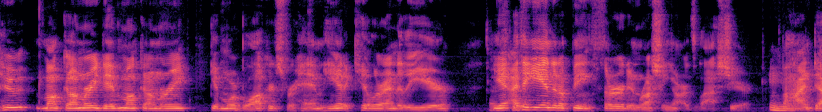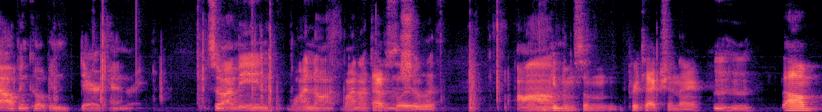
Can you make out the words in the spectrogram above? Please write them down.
who Montgomery, David Montgomery, get more blockers for him. He had a killer end of the year. Yeah, I think he ended up being third in rushing yards last year, Mhm. behind Dalvin Cook and Derrick Henry. So I mean, why not? Why not give absolutely him a shot? give Um, him some protection there. hmm Um,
